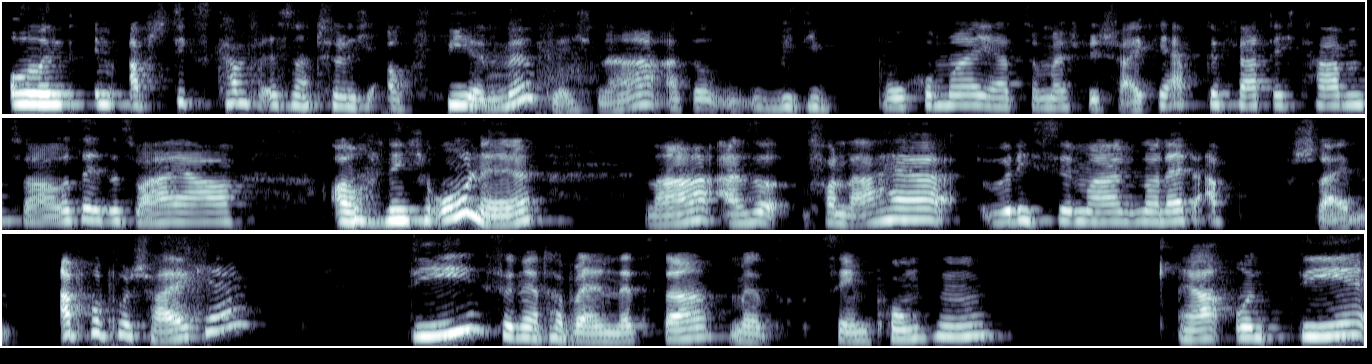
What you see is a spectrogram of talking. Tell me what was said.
Und im Abstiegskampf ist natürlich auch viel möglich. Ne? Also wie die Bochumer ja zum Beispiel Schalke abgefertigt haben zu Hause, das war ja auch nicht ohne. Na, also von daher würde ich sie mal noch nicht abschreiben. Apropos Schalke, die sind ja Tabellenletzter mit zehn Punkten. Ja, und die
